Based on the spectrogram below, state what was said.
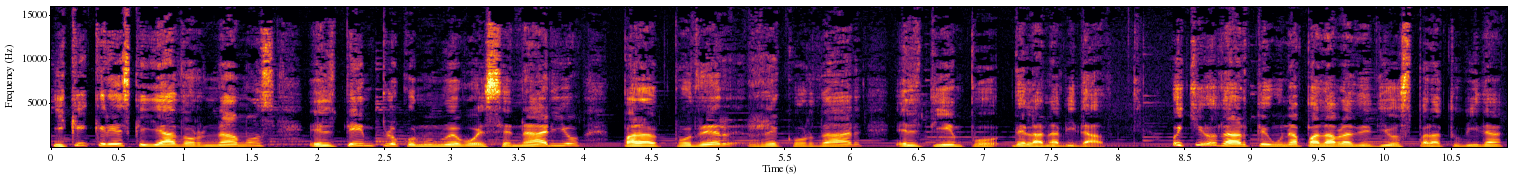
¿Y qué crees que ya adornamos el templo con un nuevo escenario para poder recordar el tiempo de la Navidad? Hoy quiero darte una palabra de Dios para tu vida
